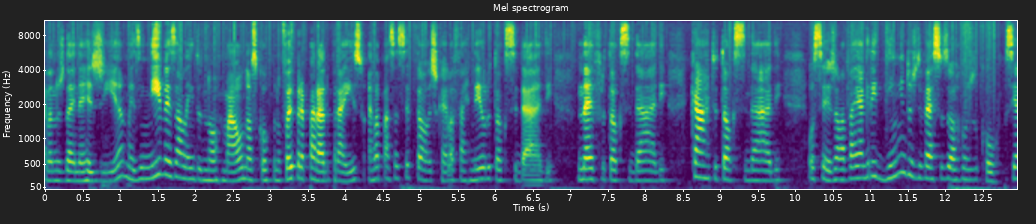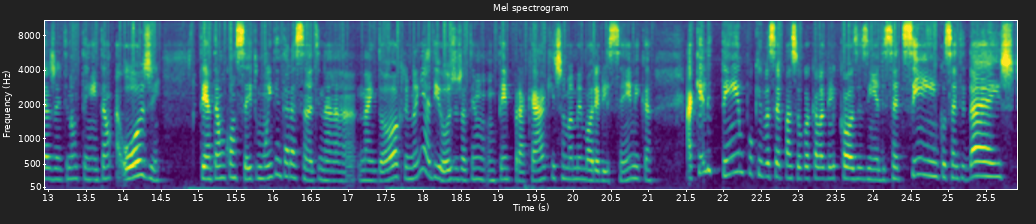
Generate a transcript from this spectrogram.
ela nos dá energia, mas em níveis além do normal, nosso corpo não foi preparado para isso, ela passa a ser tóxica. Ela faz neurotoxicidade, nefrotoxicidade, cardiotoxicidade, ou seja, ela vai agredindo os diversos órgãos do corpo. Se a gente não tem. Então, hoje Tem até um conceito muito interessante na, na endócrina, nem é de hoje, já tem um, um tempo para cá, que chama memória glicêmica. Aquele tempo que você passou com aquela glicosezinha de 105, 110,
